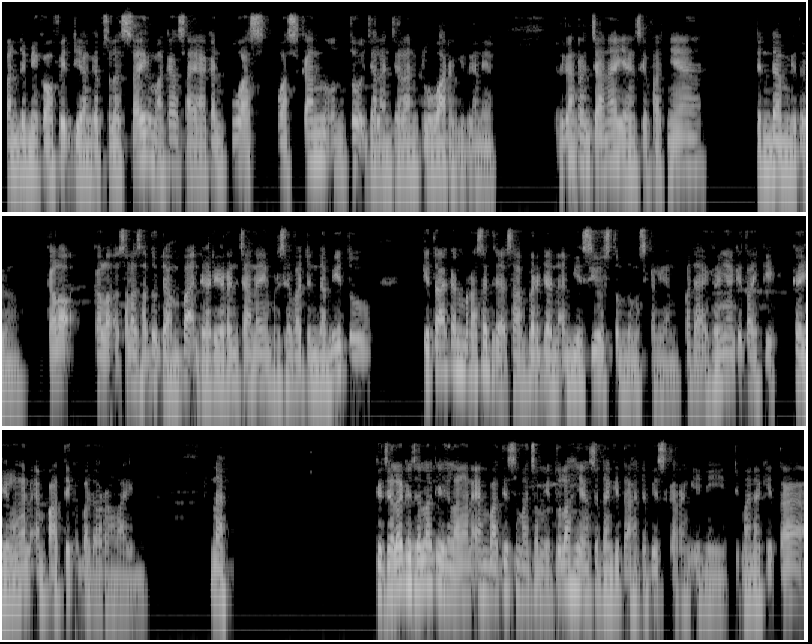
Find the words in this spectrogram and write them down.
pandemi COVID dianggap selesai, maka saya akan puas puaskan untuk jalan-jalan keluar gitu kan ya. Itu kan rencana yang sifatnya dendam gitu. Kalau kalau salah satu dampak dari rencana yang bersifat dendam itu, kita akan merasa tidak sabar dan ambisius teman-teman sekalian. Pada akhirnya kita kehilangan empati kepada orang lain. Nah, gejala-gejala kehilangan empati semacam itulah yang sedang kita hadapi sekarang ini, di mana kita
